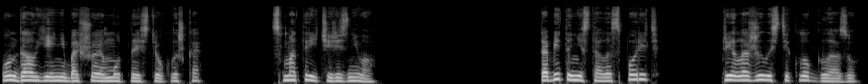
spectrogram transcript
Он дал ей небольшое мутное стеклышко. «Смотри через него». Табита не стала спорить, приложила стекло к глазу.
